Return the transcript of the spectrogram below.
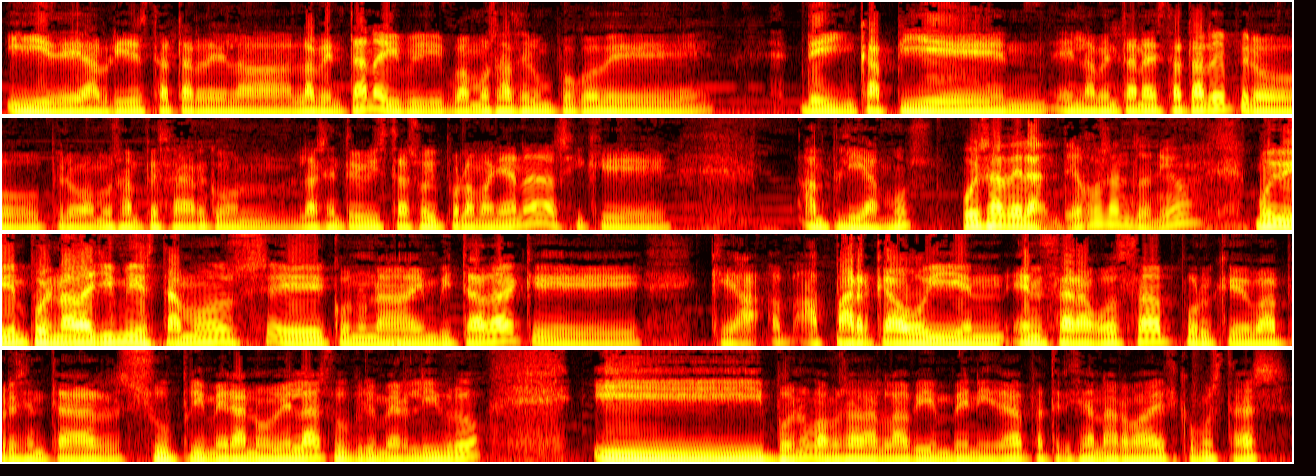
y de abrir esta tarde la, la ventana y vamos a hacer un poco de, de hincapié en, en, la ventana esta tarde, pero, pero vamos a empezar con las entrevistas hoy por la mañana, así que ampliamos. Pues adelante, José Antonio. Muy bien, pues nada, Jimmy, estamos eh, con una invitada que, que a, aparca hoy en, en, Zaragoza porque va a presentar su primera novela, su primer libro. Y bueno, vamos a dar la bienvenida a Patricia Narváez. ¿Cómo estás?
